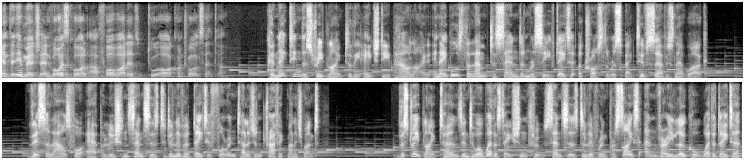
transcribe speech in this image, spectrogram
And the image and voice call are forwarded to our control center. Connecting the streetlight to the HD power line enables the lamp to send and receive data across the respective service network. This allows for air pollution sensors to deliver data for intelligent traffic management. The streetlight turns into a weather station through sensors delivering precise and very local weather data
